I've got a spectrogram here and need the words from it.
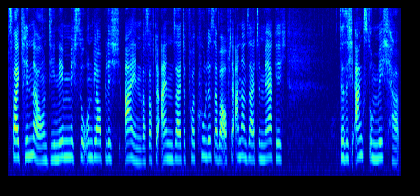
zwei Kinder und die nehmen mich so unglaublich ein, was auf der einen Seite voll cool ist, aber auf der anderen Seite merke ich, dass ich Angst um mich habe,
